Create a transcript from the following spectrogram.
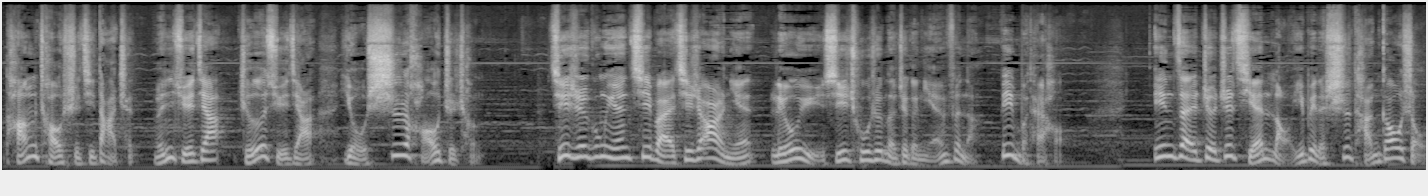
唐朝时期大臣、文学家、哲学家，有诗豪之称。其实，公元七百七十二年，刘禹锡出生的这个年份呢，并不太好。因在这之前，老一辈的诗坛高手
